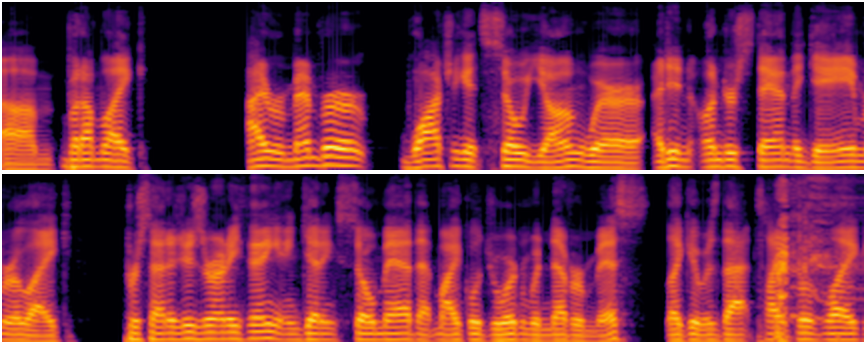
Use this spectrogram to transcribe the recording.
Um, but I'm like, I remember watching it so young where I didn't understand the game or like percentages or anything and getting so mad that Michael Jordan would never miss. Like it was that type of like,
